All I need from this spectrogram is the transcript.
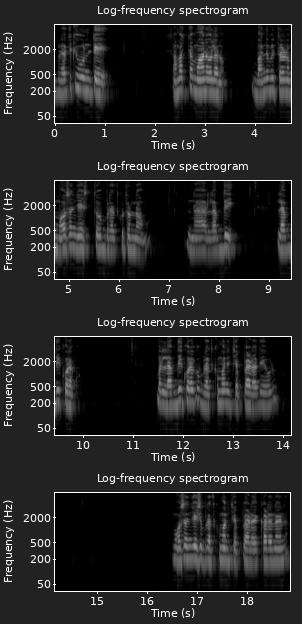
బ్రతికి ఉంటే సమస్త మానవులను బంధుమిత్రులను మోసం చేస్తూ బ్రతుకుతున్నాము. నా లబ్ధి లబ్ధి కొరకు. మరి లబ్ధి కొరకు బ్రతకమని చెప్పాడా దేవుడు? మోసం చేసి బ్రతుకమని చెప్పాడా ఎక్కడనైనా?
